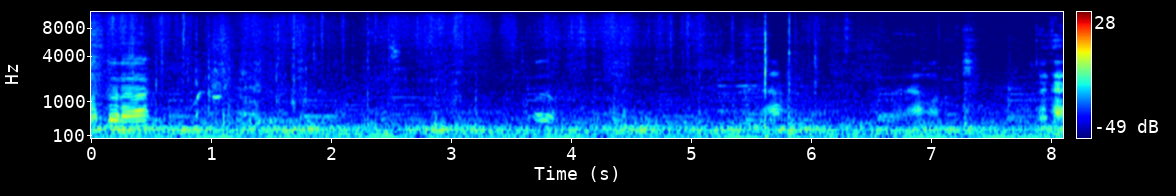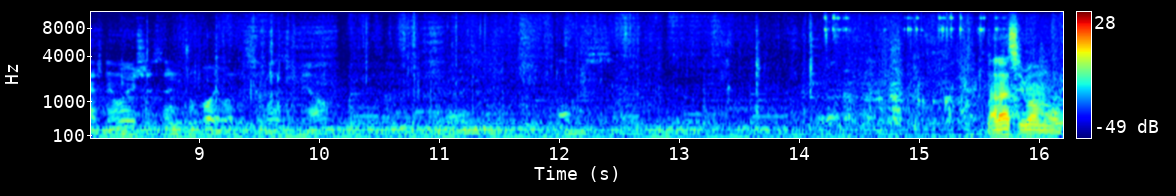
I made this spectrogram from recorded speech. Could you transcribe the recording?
Matora. Šta kažeš, nemoj više s ovim čupovima da se vozim, jel? Danas imamo u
